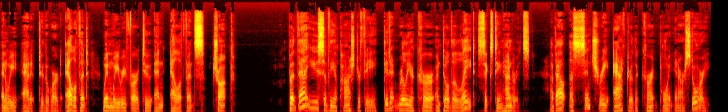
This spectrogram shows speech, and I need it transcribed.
and we add it to the word elephant when we refer to an elephant's trunk. But that use of the apostrophe didn't really occur until the late 1600s about a century after the current point in our story.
